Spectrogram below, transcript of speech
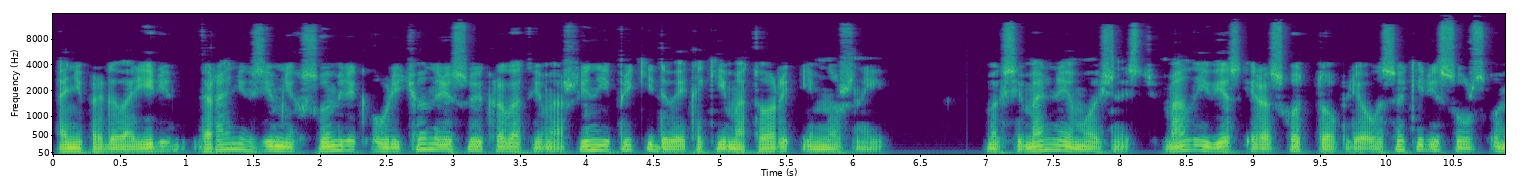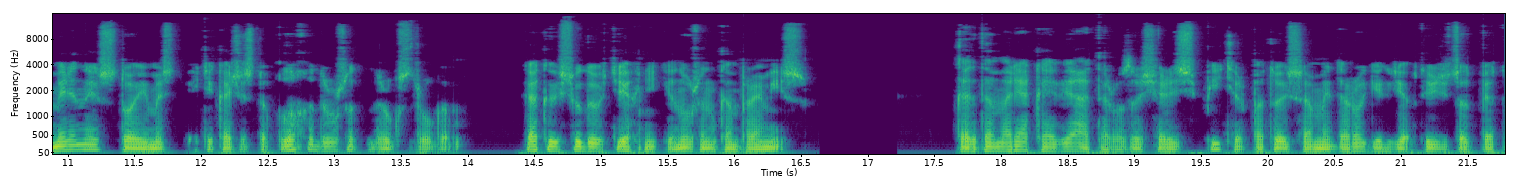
Они проговорили до ранних зимних сумерек, увлеченно рисуя крылатые машины и прикидывая, какие моторы им нужны. Максимальная мощность, малый вес и расход топлива, высокий ресурс, умеренная стоимость – эти качества плохо дружат друг с другом. Как и всюду в технике, нужен компромисс. Когда моряк и авиатор возвращались в Питер по той самой дороге, где в 1905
